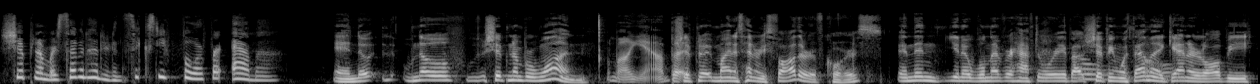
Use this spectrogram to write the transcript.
Ship number 764 for Emma. And no, no ship number one. Well, yeah, but Ship minus Henry's father, of course. And then you know we'll never have to worry about Oh, shipping with Emma again. It'll all be,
